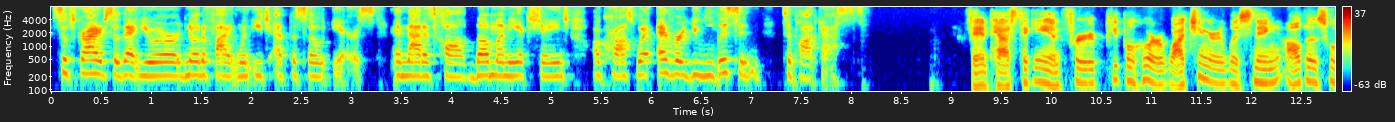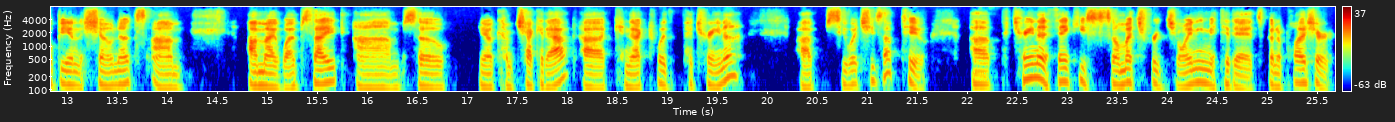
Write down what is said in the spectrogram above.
subscribe so that you're notified when each episode airs. And that is called The Money Exchange across wherever you listen to podcasts. Fantastic. And for people who are watching or listening, all those will be in the show notes um, on my website. Um, so, you know, come check it out, uh, connect with Patrina, uh, see what she's up to. Uh, Patrina, thank you so much for joining me today. It's been a pleasure.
